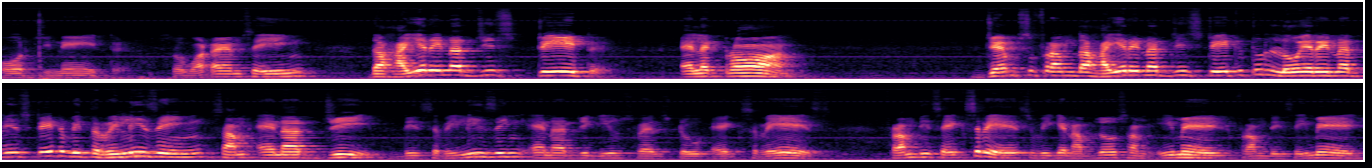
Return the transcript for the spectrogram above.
originate. So, what I am saying, the higher energy state electron jumps from the higher energy state to lower energy state with releasing some energy. This releasing energy gives rise to X-rays. From these X-rays, we can observe some image. From this image,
